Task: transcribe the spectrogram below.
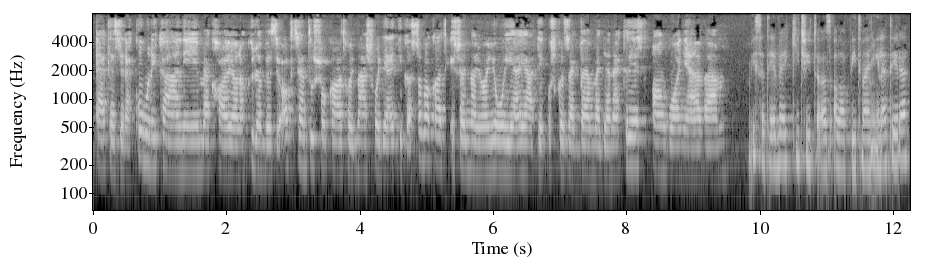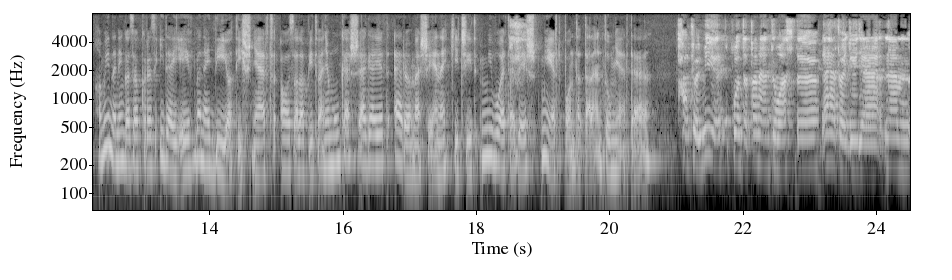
elkezdjenek kommunikálni, meghalljanak különböző akcentusokat, hogy máshogy ejtik a szavakat, és egy nagyon jó ilyen játékos közegben vegyenek részt, részt angol nyelven. Visszatérve egy kicsit az alapítvány életére, ha minden igaz, akkor az idei évben egy díjat is nyert az alapítvány a munkásságáért. Erről meséljen egy kicsit. Mi volt ez, és miért pont a Talentum nyert el? Hát, hogy miért pont a talentum, azt lehet, hogy ugye nem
